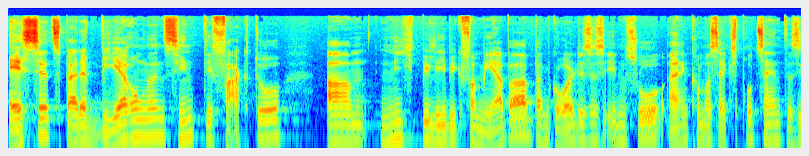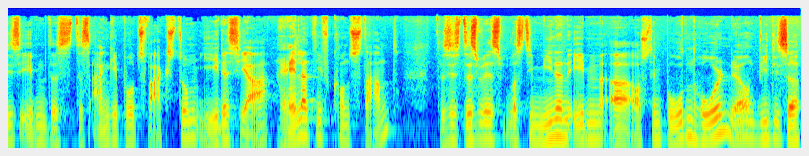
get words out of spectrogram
Assets, beide Währungen sind de facto ähm, nicht beliebig vermehrbar. Beim Gold ist es eben so 1,6 Prozent. Das ist eben das, das Angebotswachstum jedes Jahr relativ konstant. Das ist das, was die Minen eben äh, aus dem Boden holen ja, und wie dieser,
